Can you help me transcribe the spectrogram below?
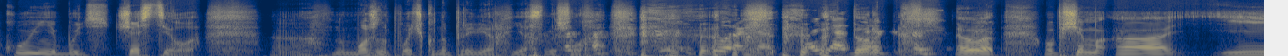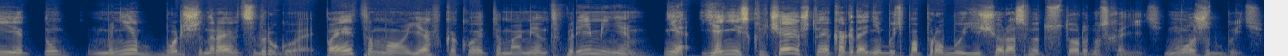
какую-нибудь часть тела. А, ну, можно почку, например, я слышал. Дорого. Дорого. Вот. В общем, а, и, ну, мне больше нравится другое. Поэтому я в какой-то момент времени... Не, я не исключаю, что я когда-нибудь попробую еще раз в эту сторону сходить. Может быть.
